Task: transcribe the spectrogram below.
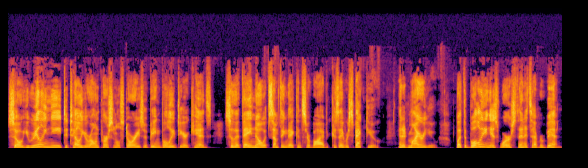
So you really need to tell your own personal stories of being bullied to your kids so that they know it's something they can survive because they respect you and admire you. But the bullying is worse than it's ever been.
